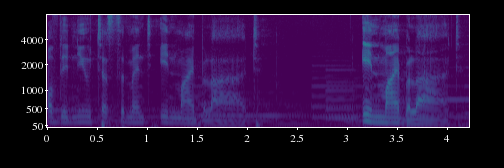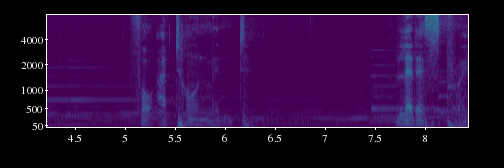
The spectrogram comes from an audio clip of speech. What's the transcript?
of the New Testament in my blood. In my blood for atonement. Let us pray.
